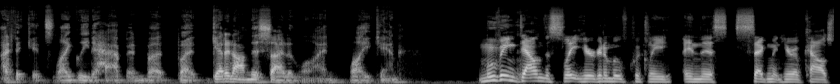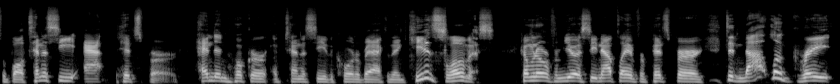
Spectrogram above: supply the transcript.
I think it's likely to happen. But but get it on this side of the line while you can. Moving down the slate here, going to move quickly in this segment here of college football. Tennessee at Pittsburgh. Hendon Hooker of Tennessee, the quarterback, and then Kedon Slovis coming over from USC, now playing for Pittsburgh. Did not look great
